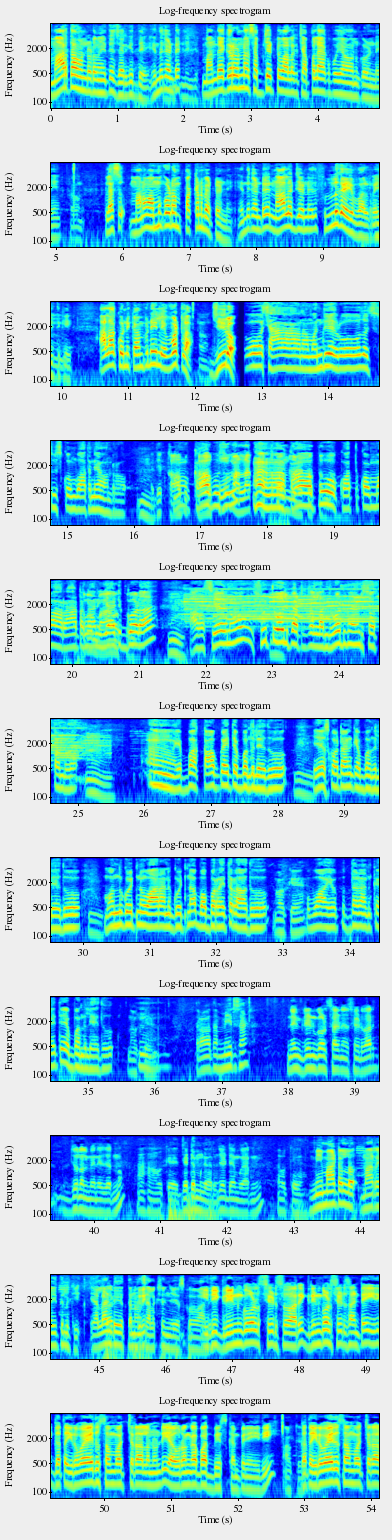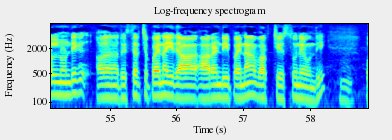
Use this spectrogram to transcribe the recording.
మారుతూ ఉండడం అయితే జరిగిద్ది. ఎందుకంటే మన దగ్గర ఉన్న సబ్జెక్ట్ వాళ్ళకి చెప్పలేకపోయాం అనుకోండి ప్లస్ మనం అమ్ముకోవడం పక్కన పెట్టండి. ఎందుకంటే నాలెడ్జ్ అనేది ఫుల్గా ఇవ్వాలి రైతుకి. అలా కొన్ని కంపెనీలు ఇవ్వట్లా. జీరో. ఓ చాలా మంది రోజు వచ్చి చూసుకొని పోతూనే అదే కాపు కాపు కొత్త కొమ్మ రావటం కానీ వాటికి కూడా ఆ చేను చుట్టూ వదిలిపెట్టడం రోడ్డు మీద నుండి చూస్తుండ్రు. ఇబ్బ కాపుకి అయితే ఇబ్బంది లేదు. వేసుకోవటానికి ఇబ్బంది లేదు. మందు కొట్టిన వారానికి కొట్టినా బొబ్బర్ అయితే రాదు. ఓకే. ఇప్పడానికి అయితే ఇబ్బంది లేదు. ఓకే. తర్వాత మీరు సార్? నేను గ్రీన్ గోల్డ్ సైడ్ సైడ్ వారి జోనల్ మేనేజర్ను. ఓకే. జడ్ఎం గారు. జడ్ఎం గారిని. ఓకే. మీ మాటల్లో మా రైతులకి ఎలాంటి విత్తనం సెలక్షన్ చేసుకోవాలి? ఇది గ్రీన్ గోల్డ్ సీడ్స్ వారి. గ్రీన్ గోల్డ్ సీడ్స్ అంటే ఇది గత ఇరవై ఐదు సంవత్సరాల నుండి ఔరంగాబాద్ బేస్ కంపెనీ ఇది. గత ఇరవై ఐదు సంవత్సరాల నుండి రీసెర్చ్ పైన ఇది ఆర్ అండ్ పైన వర్క్ చేస్తూనే ఉంది.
